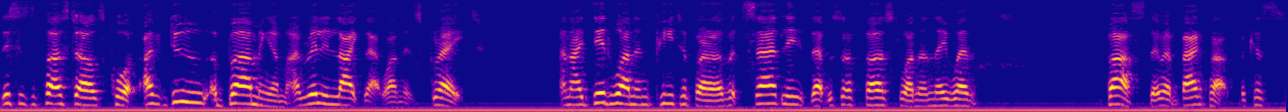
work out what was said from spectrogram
this is the first Earl's Court. I do Birmingham. I really like that one. It's great. And I did one in Peterborough, but sadly that was their first one, and they went bust. They went bankrupt because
